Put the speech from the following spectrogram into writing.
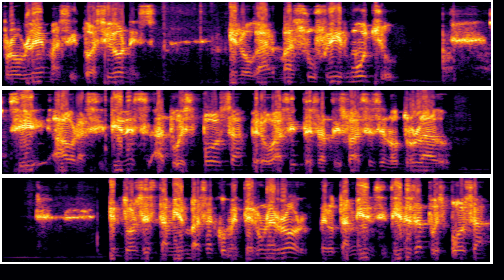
problemas, situaciones. El hogar va a sufrir mucho Sí, ahora, si tienes a tu esposa, pero vas y te satisfaces en otro lado, entonces también vas a cometer un error. Pero también, si tienes a tu esposa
